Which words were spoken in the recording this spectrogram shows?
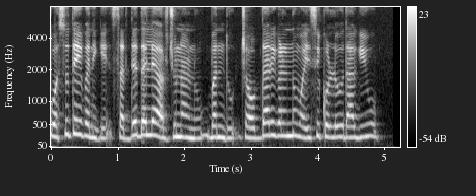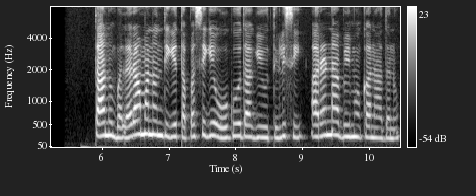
ವಸುದೇವನಿಗೆ ಸದ್ಯದಲ್ಲೇ ಅರ್ಜುನನು ಬಂದು ಜವಾಬ್ದಾರಿಗಳನ್ನು ವಹಿಸಿಕೊಳ್ಳುವುದಾಗಿಯೂ ತಾನು ಬಲರಾಮನೊಂದಿಗೆ ತಪಸ್ಸಿಗೆ ಹೋಗುವುದಾಗಿಯೂ ತಿಳಿಸಿ ಅರಣ್ಯಾಭಿಮುಖನಾದನು.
